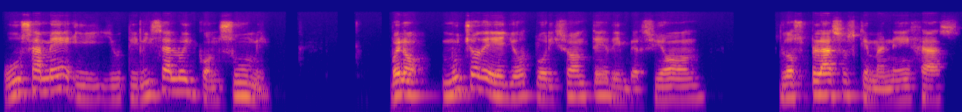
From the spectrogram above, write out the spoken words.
Úsame y, y utilízalo y consume. Bueno, mucho de ello, tu horizonte de inversión, los plazos que manejas,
